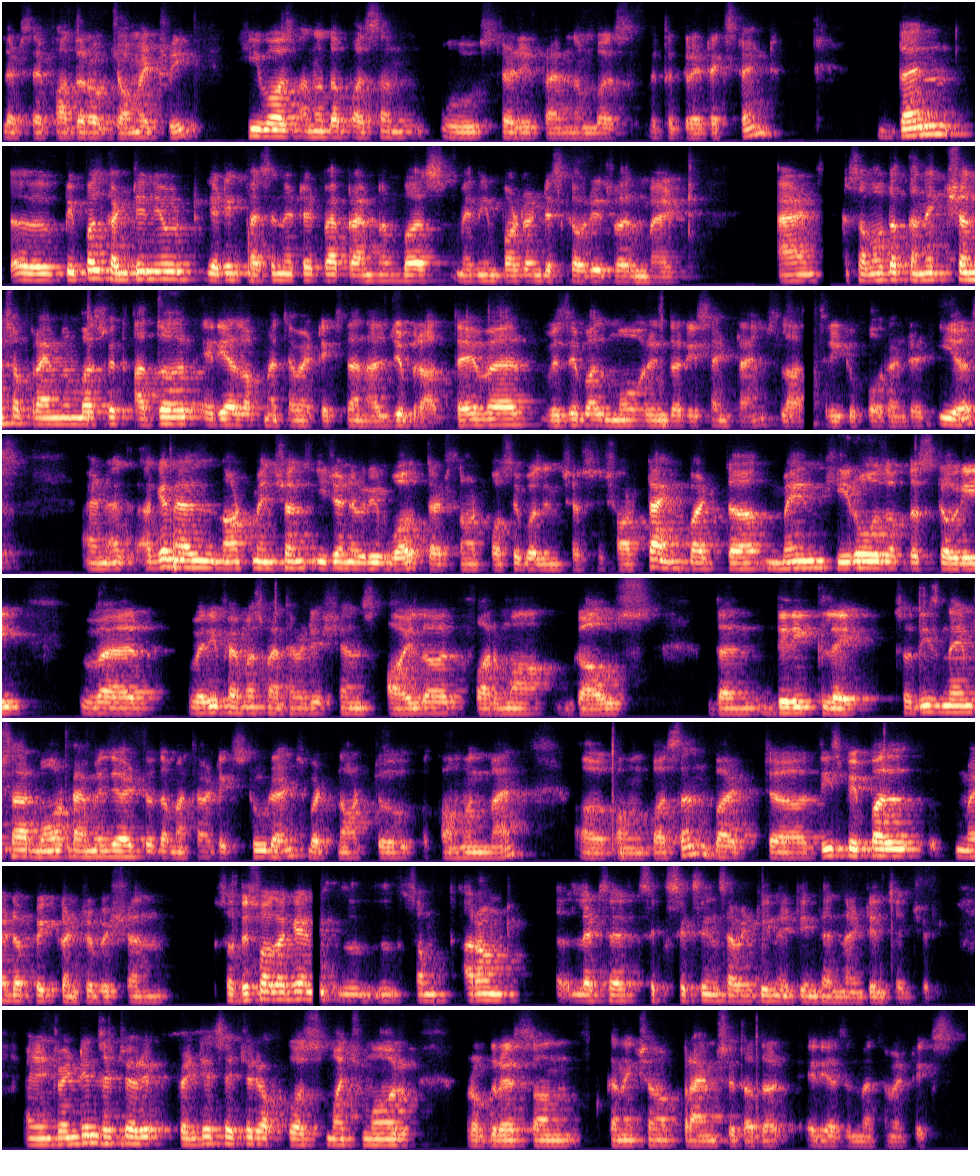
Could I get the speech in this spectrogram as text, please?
let's say father of geometry he was another person who studied prime numbers with a great extent then uh, people continued getting fascinated by prime numbers. Many important discoveries were made. And some of the connections of prime numbers with other areas of mathematics than algebra, they were visible more in the recent times, last three to 400 years. And again, I'll not mention each and every work, that's not possible in just a short time, but the main heroes of the story were very famous mathematicians, Euler, Fermat, Gauss, then Dirichlet. So these names are more familiar to the mathematics students, but not to a common man, a common person. But uh, these people made a big contribution. So this was again some around, let's say 16, 17, 18th and 19th century. And in 20th century, 20th century, of course, much more progress on connection of primes with other areas in mathematics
